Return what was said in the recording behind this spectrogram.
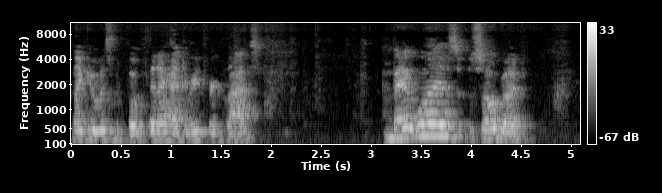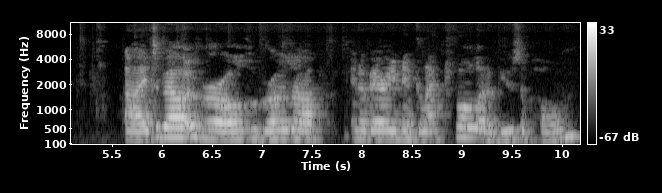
like it was the book that I had to read for class. But it was so good. Uh, it's about a girl who grows up in a very neglectful and abusive home,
